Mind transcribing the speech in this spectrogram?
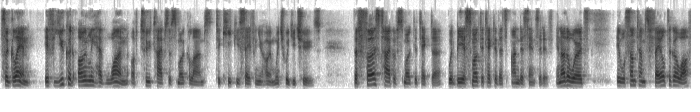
So, Glenn, if you could only have one of two types of smoke alarms to keep you safe in your home, which would you choose? The first type of smoke detector would be a smoke detector that's undersensitive. In other words, it will sometimes fail to go off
